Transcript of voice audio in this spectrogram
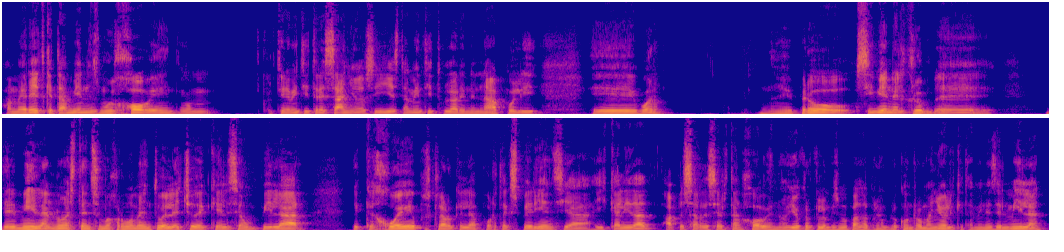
a Meret, que también es muy joven, tiene 23 años y es también titular en el Napoli. Eh, bueno, Eh, pero si bien el club eh, de Milan no está en su mejor momento, el hecho de que él sea un pilar, de que juegue, pues claro que le aporta experiencia y calidad a pesar de ser tan joven, ¿no? Yo creo que lo mismo pasa, por ejemplo, con Romagnoli, que también es del Milan,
